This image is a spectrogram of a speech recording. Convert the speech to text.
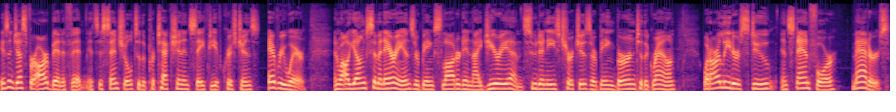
isn't just for our benefit, it's essential to the protection and safety of Christians everywhere. And while young seminarians are being slaughtered in Nigeria and Sudanese churches are being burned to the ground, what our leaders do and stand for matters.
